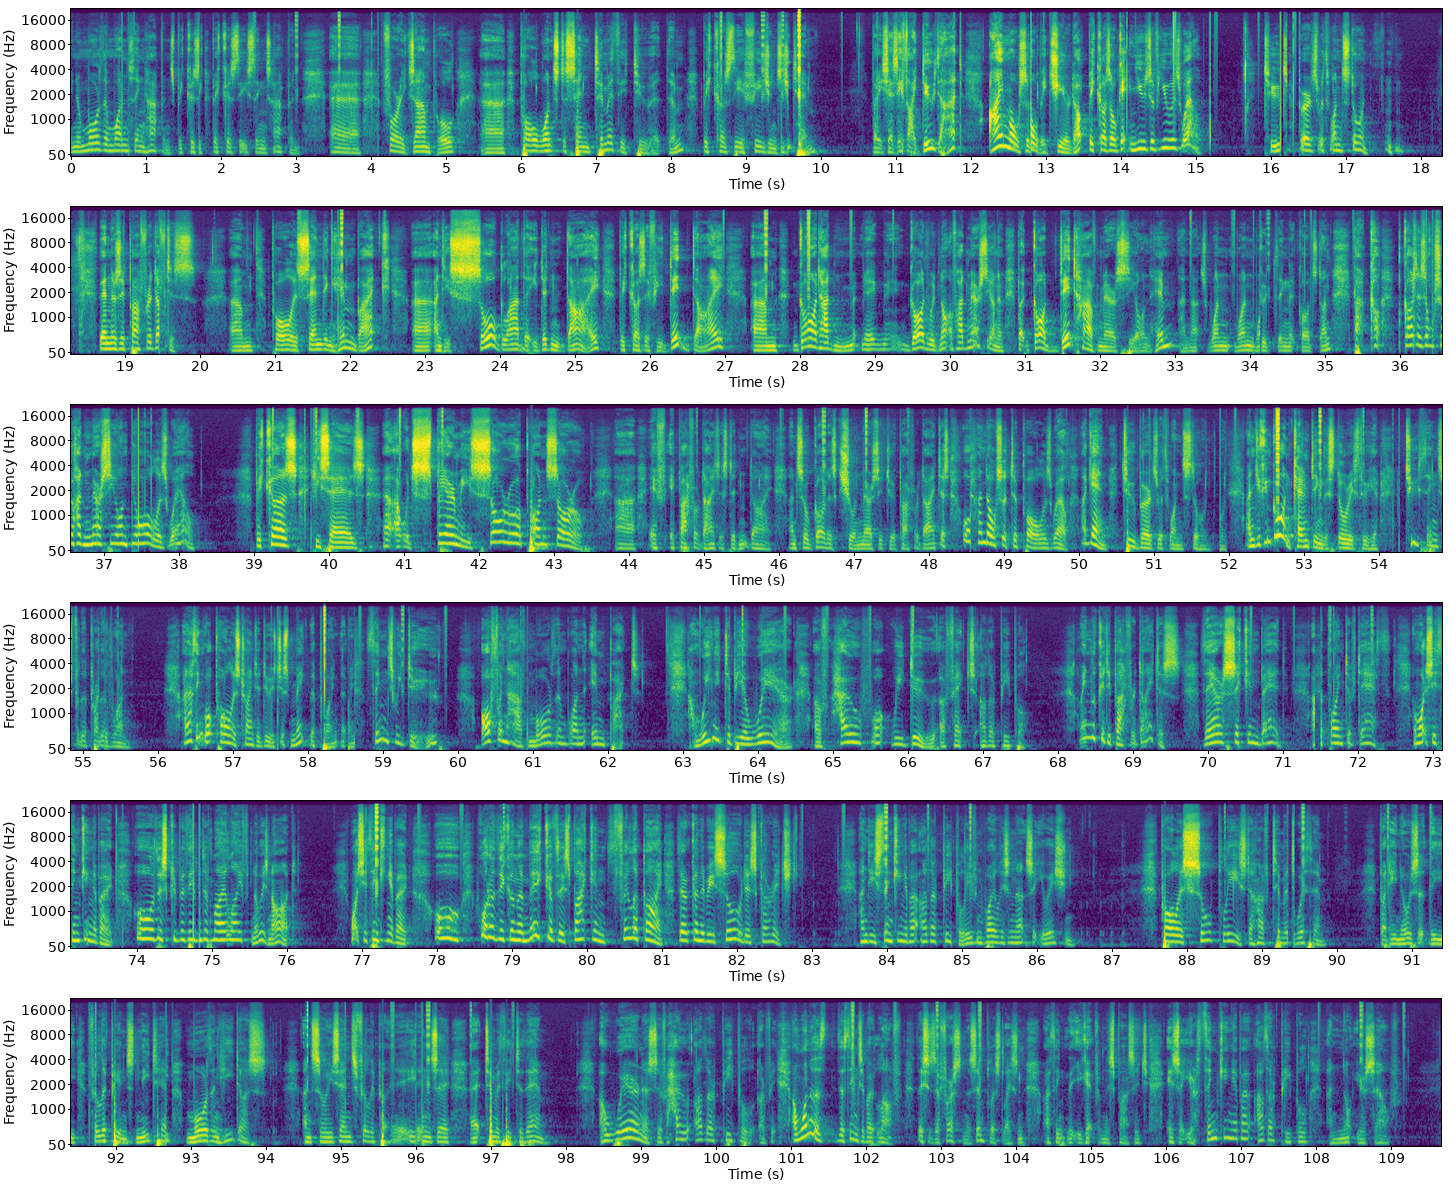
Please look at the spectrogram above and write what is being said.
You know, more than one thing happens because, because these things happen. Uh, for example, uh, Paul wants to send Timothy to hit them because the Ephesians need him but he says, if I do that, I'm also going to be cheered up because I'll get news of you as well. Two birds with one stone. then there's Epaphroditus. Um, Paul is sending him back, uh, and he's so glad that he didn't die because if he did die, um, God had God would not have had mercy on him. But God did have mercy on him, and that's one one good thing that God's done. But God, God has also had mercy on Paul as well because he says, uh, that would spare me sorrow upon sorrow. Uh, if Epaphroditus didn't die. And so God has shown mercy to Epaphroditus oh, and also to Paul as well. Again, two birds with one stone. And you can go on counting the stories through here. Two things for the price of one. And I think what Paul is trying to do is just make the point that things we do often have more than one impact. And we need to be aware of how what we do affects other people. I mean, look at Epaphroditus. They are sick in bed at the point of death. And what's he thinking about? Oh, this could be the end of my life. No, he's not. What's he thinking about? Oh, what are they going to make of this back in Philippi? They're going to be so discouraged. And he's thinking about other people even while he's in that situation. Paul is so pleased to have Timothy with him, but he knows that the Philippians need him more than he does. And so he sends, Philippi, he sends uh, uh, Timothy to them awareness of how other people are. And one of the, the, things about love, this is the first and the simplest lesson I think that you get from this passage, is that you're thinking about other people and not yourself.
